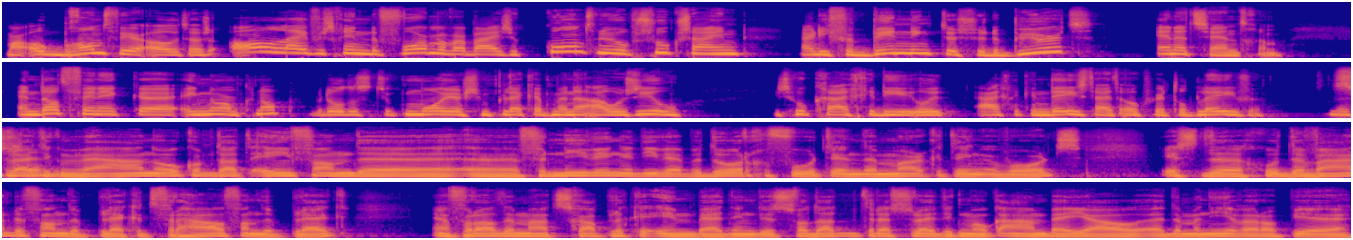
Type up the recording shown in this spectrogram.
Maar ook brandweerauto's, allerlei verschillende vormen waarbij ze continu op zoek zijn naar die verbinding tussen de buurt en het centrum. En dat vind ik uh, enorm knap. Ik bedoel, dat is natuurlijk mooi als je een plek hebt met een oude ziel. Dus hoe krijg je die eigenlijk in deze tijd ook weer tot leven? Dus, Sluit ik me bij aan, ook omdat een van de uh, vernieuwingen die we hebben doorgevoerd in de Marketing Awards, is de goede waarde van de plek, het verhaal van de plek en vooral de maatschappelijke inbedding. Dus wat dat betreft sluit ik me ook aan bij jou, uh, de manier waarop je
